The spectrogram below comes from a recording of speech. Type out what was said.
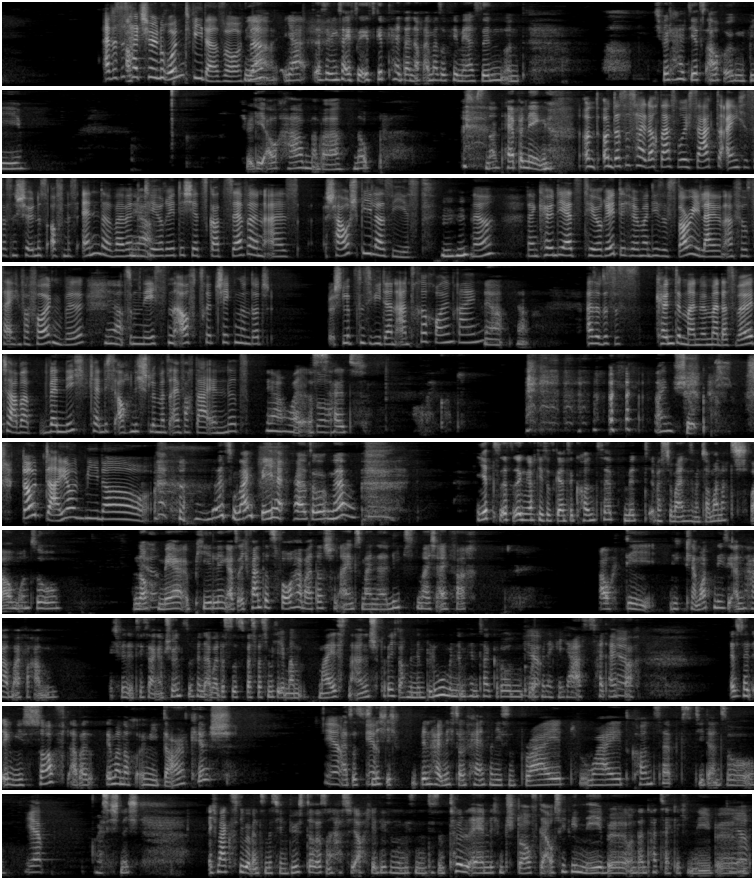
Aber das ist auch, halt schön rund wieder so, ne? Ja, ja, deswegen sage ich, es gibt halt dann auch einmal so viel mehr Sinn und ich will halt jetzt auch irgendwie. Ich will die auch haben, aber nope. It's not happening. Und, und das ist halt auch das, wo ich sagte, eigentlich ist das ein schönes offenes Ende, weil wenn ja. du theoretisch jetzt God Seven als Schauspieler siehst, mhm. ne, dann könnt ihr jetzt theoretisch, wenn man diese Storyline in Anführungszeichen verfolgen will, ja. zum nächsten Auftritt schicken und dort schlüpfen sie wieder in andere Rollen rein. Ja, ja. Also das ist, könnte man, wenn man das wollte, aber wenn nicht, fände ich es auch nicht schlimm, wenn es einfach da endet. Ja, weil es so. ist halt. Oh mein Gott. I'm shook. Don't die on me now. This might be, also, ne? Jetzt ist irgendwie auch dieses ganze Konzept mit, was du meinst, mit Sommernachtsraum und so, noch ja. mehr appealing. Also ich fand das vorher, war das schon eins meiner Liebsten, weil ich einfach auch die, die Klamotten, die sie anhaben, einfach am, ich will jetzt nicht sagen am schönsten finde, aber das ist was, was mich eben am meisten anspricht, auch mit den Blumen im Hintergrund, ja. wo ich mir denke, ja, es ist halt einfach, ja. es ist halt irgendwie soft, aber immer noch irgendwie darkish. Ja. Also es ist ja. nicht, ich bin halt nicht so ein Fan von diesen bright white Concepts, die dann so, ja. weiß ich nicht. Ich mag es lieber, wenn es ein bisschen düster ist. Dann hast du ja auch hier diesen, diesen, diesen Tüllähnlichen Stoff, der aussieht wie Nebel und dann tatsächlich Nebel. Ja. Und,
